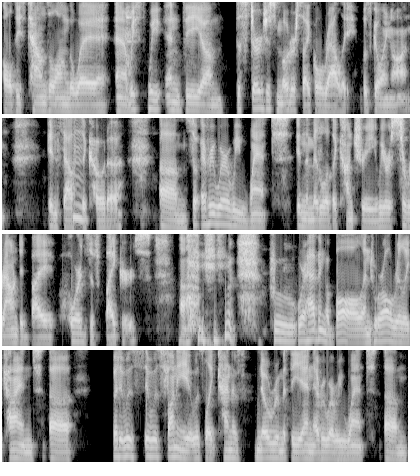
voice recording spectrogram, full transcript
all these towns along the way and we we and the um, the sturgis motorcycle rally was going on in South mm. Dakota. Um, so everywhere we went in the middle of the country, we were surrounded by hordes of bikers um, who were having a ball and were all really kind. Uh, but it was it was funny. It was like kind of no room at the inn everywhere we went. Um,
